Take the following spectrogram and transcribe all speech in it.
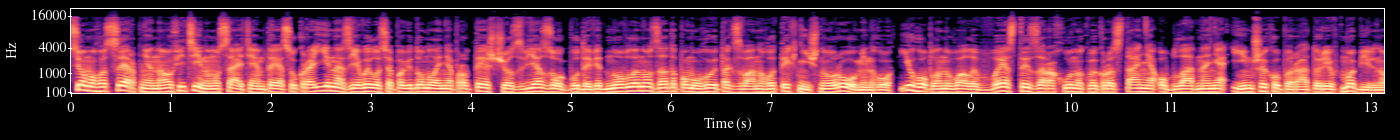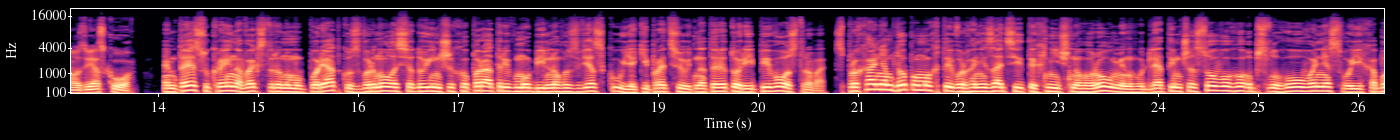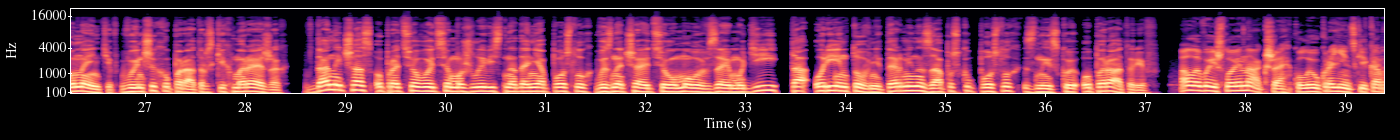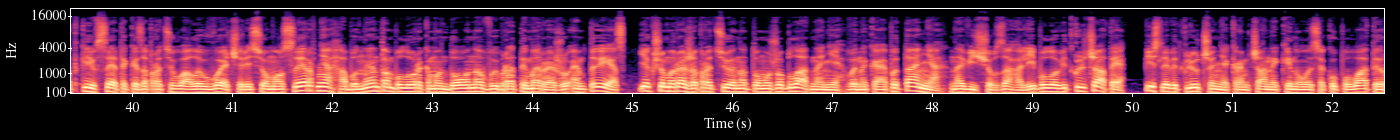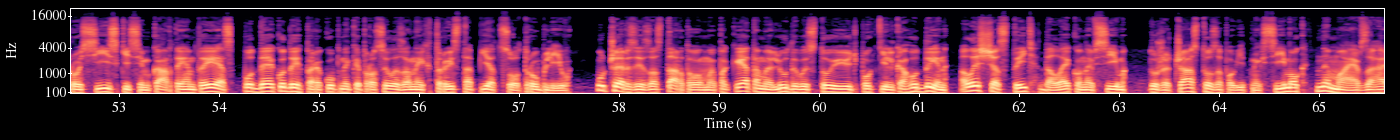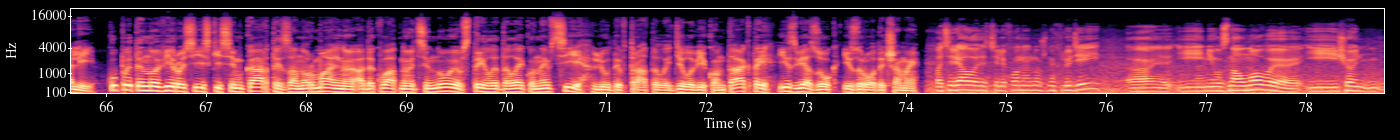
7 серпня на офіційному сайті МТС Україна з'явилося повідомлення про те, що зв'язок буде відновлено за допомогою так званого технічного роумінгу. Його планували ввести за рахунок використання обладнання інших операторів мобільного зв'язку. МТС Україна в екстреному порядку звернулася до інших операторів мобільного зв'язку, які працюють на території півострова, з проханням допомогти в організації технічного роумінгу для тимчасового обслуговування своїх абонентів в інших операторських мережах. В даний час опрацьовується можливість надання послуг, визначаються умови взаємодії та орієнтовні терміни запуску послуг з низкою операторів. Але вийшло інакше, коли українські картки все-таки запрацювали ввечері 7 серпня. Абонентам було рекомендовано вибрати мережу МТС. Якщо мережа працює на тому ж обладнанні, виникає питання, навіщо взагалі було відключати. Після відключення кримчани кинулися купувати російські сім-карти МТС. Подекуди перекупники просили за них 300-500 рублів. У черзі за стартовими пакетами люди вистоюють по кілька годин, але щастить далеко не всім. Дуже часто заповітних сімок немає взагалі. Купити нові російські сім-карти за нормальною адекватною ціною встигли далеко не всі. Люди втратили ділові контакти і зв'язок із родичами. потерял эти телефоны нужных людей э, и не узнал новые, и еще н-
